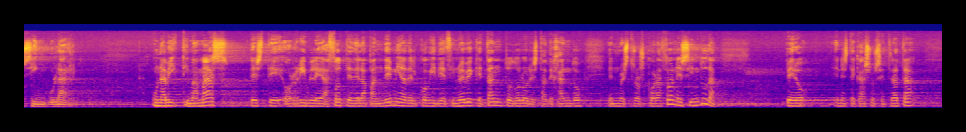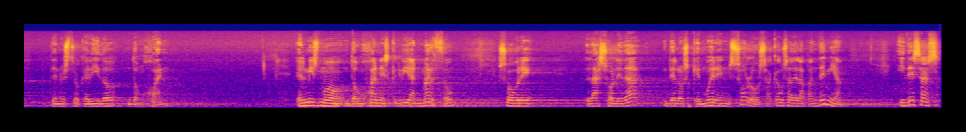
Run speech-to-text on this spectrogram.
singular. Una víctima más de este horrible azote de la pandemia del COVID-19 que tanto dolor está dejando en nuestros corazones, sin duda. Pero en este caso se trata de nuestro querido don Juan. El mismo don Juan escribía en marzo sobre la soledad de los que mueren solos a causa de la pandemia y de esas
